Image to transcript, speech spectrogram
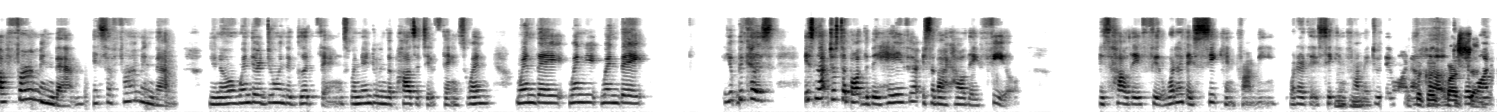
affirming them. It's affirming them, you know, when they're doing the good things, when they're doing the positive things, when, when they, when you, when they, you, because it's not just about the behavior, it's about how they feel. It's how they feel. What are they seeking from me? What are they seeking mm-hmm. from me? Do they want That's a, a hug? Question. Do they want,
